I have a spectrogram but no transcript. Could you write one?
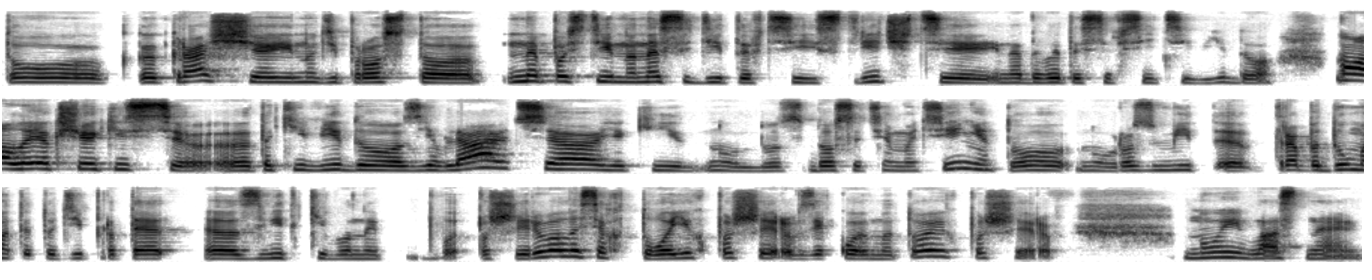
то краще іноді просто не постійно не сидіти в цій стрічці і не дивитися всі ці відео. Ну, але якщо якісь е, такі відео з'являються, які ну, досить емоційні, то ну, розуміти, треба думати тоді про те, е, звідки вони поширювалися, хто їх поширив, з якою метою їх поширив. Ну і власне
